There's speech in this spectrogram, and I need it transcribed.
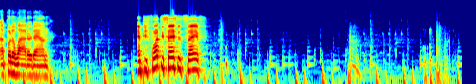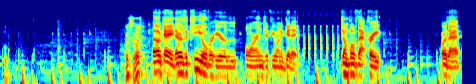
I put a ladder down. MP40 says it's safe. Looks good. Okay, there's a key over here, Orange, if you want to get it. Jump over that crate. Or that.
